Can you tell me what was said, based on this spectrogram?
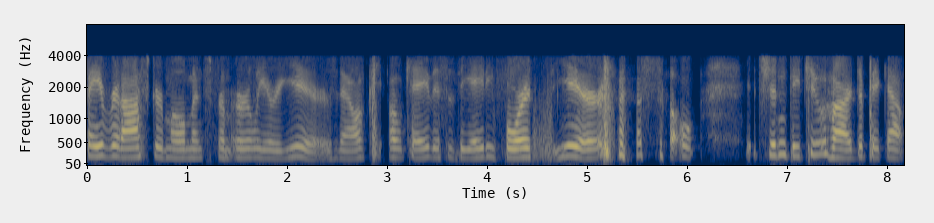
favorite Oscar moments from earlier years. Now, okay, this is the 84th year, so it shouldn't be too hard to pick out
